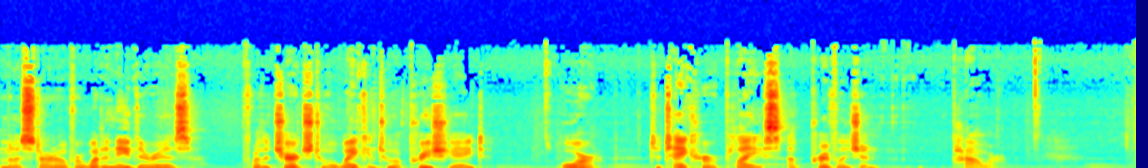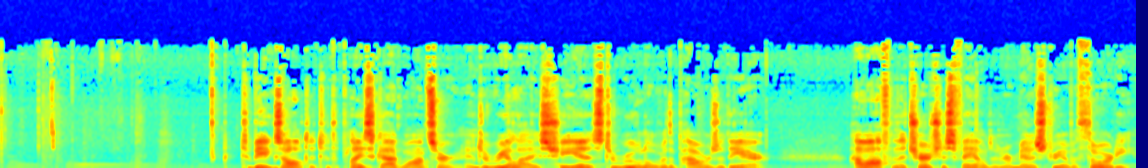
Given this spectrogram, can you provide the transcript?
I'm going to start over. What a need there is for the church to awaken to appreciate or to take her place of privilege and power. To be exalted to the place God wants her and to realize she is to rule over the powers of the air. How often the church has failed in her ministry of authority,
